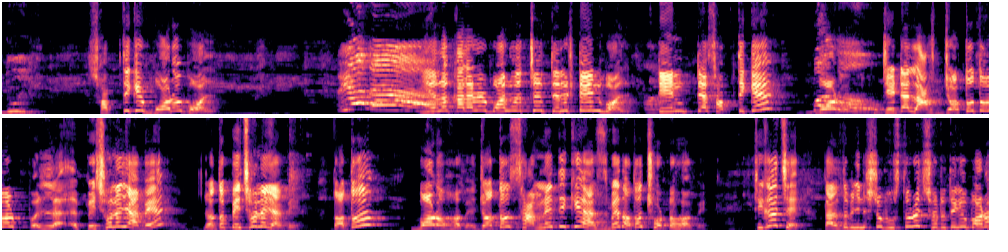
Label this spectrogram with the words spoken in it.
দুই। সব থেকে বড় বল? ইয়েলো কালারের বল হচ্ছে তাহলে টেন বল। টেনটা সব থেকে বড়। যেটা লাস্ট যত তোমার পেছনে যাবে যত পেছনে যাবে তত বড় হবে। যত সামনের দিকে আসবে তত ছোট হবে। ঠিক আছে? তাহলে তুমি জিনিসটা বুঝতে পারছ? ছোট থেকে বড়?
